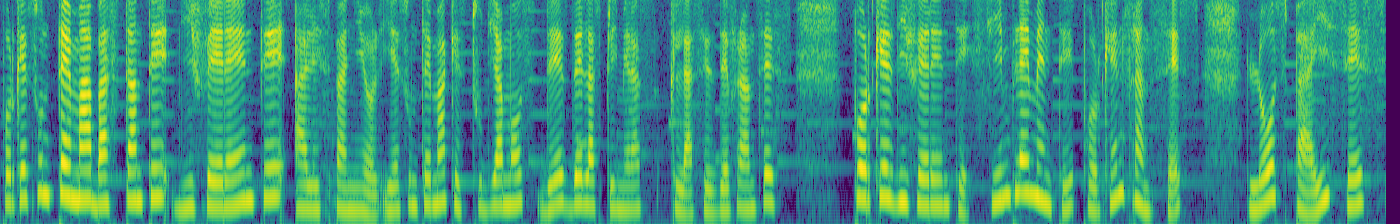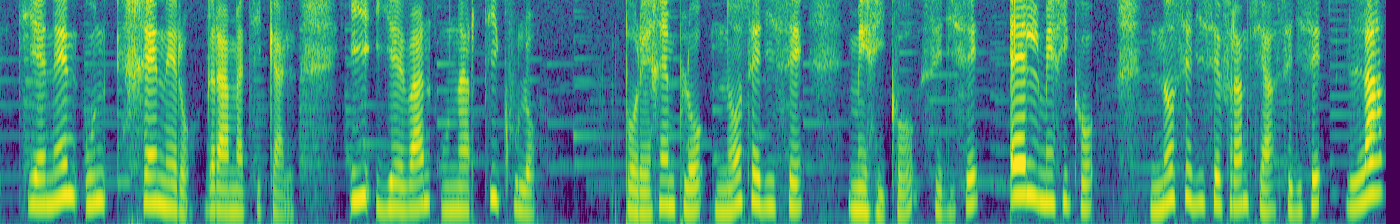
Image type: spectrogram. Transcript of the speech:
porque es un tema bastante diferente al español y es un tema que estudiamos desde las primeras clases de francés. ¿Por qué es diferente? Simplemente porque en francés los países tienen un género gramatical y llevan un artículo. Por ejemplo, no se dice México, se dice el México. No se dice Francia, se dice la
